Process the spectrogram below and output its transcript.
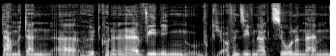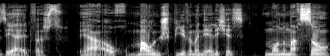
damit dann äh, erhöht konnten in einer wenigen wirklich offensiven Aktion, in einem sehr etwas, ja, auch Mauenspiel, wenn man ehrlich ist. Monomarsan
